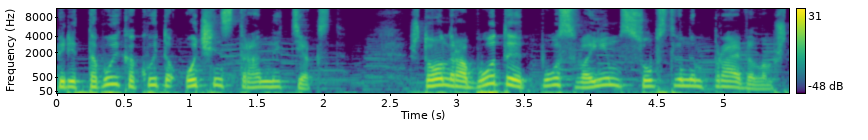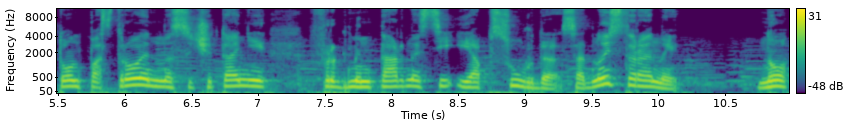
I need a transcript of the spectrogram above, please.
перед тобой какой-то очень странный текст что он работает по своим собственным правилам, что он построен на сочетании фрагментарности и абсурда с одной стороны, но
